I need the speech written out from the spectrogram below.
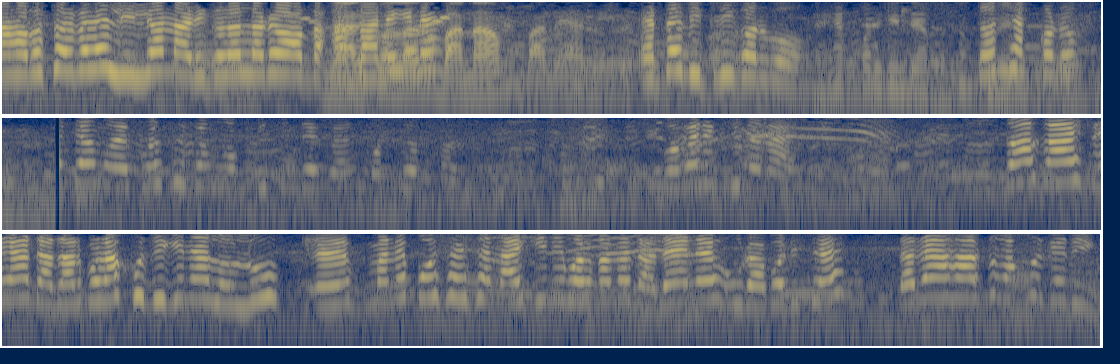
অহা বছৰ বোলে লিলিও নাৰিকলৰ লাৰু বানে কিনে বানাম বানে আনি এটা বিক্ৰী কৰিব তই চেক কৰো দাদাৰ পৰা খুজি কিনে ললো মানে পইচা চইচা নাই কিনিবৰ কাৰণে দাদাই এনে উৰাব দিছে দাদা আহা তোমাক খুকে দিম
